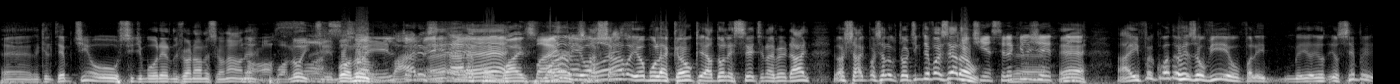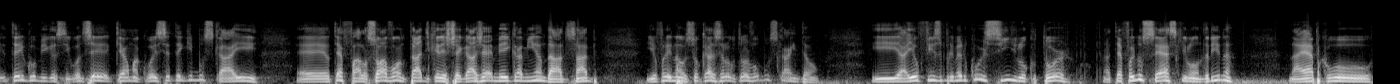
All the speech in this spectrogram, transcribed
é, naquele tempo tinha o Cid Moreira no Jornal Nacional, né? Nossa, boa noite, nossa, boa noite. Vários caras é. com voz. E eu voz. achava, eu molecão, que é adolescente na verdade, eu achava que para ser locutor tinha que ter vozeirão. Tinha que ser daquele É. jeito, né? É, aí foi quando eu resolvi, eu falei, eu, eu- eu sempre tenho comigo assim, quando você quer uma coisa, você tem que buscar e é, eu até falo, só a vontade de querer chegar já é meio caminho andado, sabe? E eu falei, não, se eu quero ser locutor, eu vou buscar então. E aí eu fiz o primeiro cursinho de locutor, até foi no Sesc em Londrina, na época o,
